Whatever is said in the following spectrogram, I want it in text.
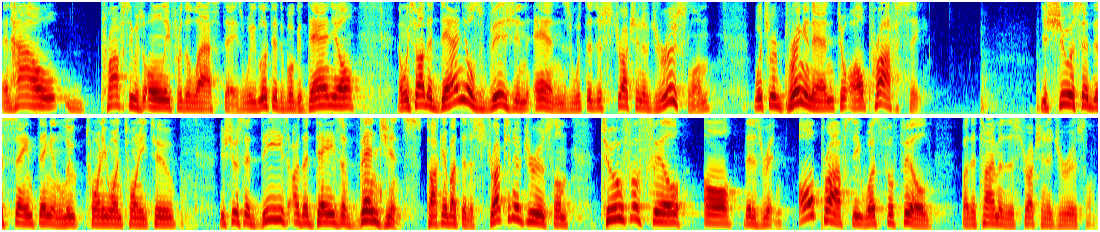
and how prophecy was only for the last days. We looked at the book of Daniel and we saw that Daniel's vision ends with the destruction of Jerusalem, which would bring an end to all prophecy. Yeshua said the same thing in Luke 21 22. Yeshua said, These are the days of vengeance, talking about the destruction of Jerusalem to fulfill all that is written. All prophecy was fulfilled by the time of the destruction of Jerusalem.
